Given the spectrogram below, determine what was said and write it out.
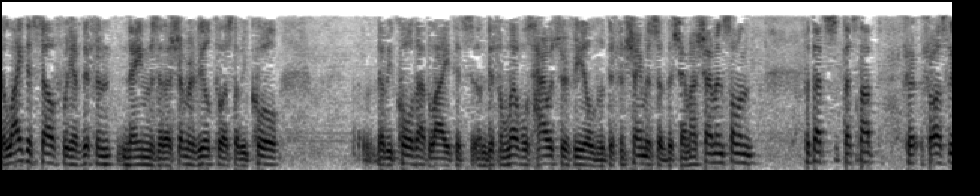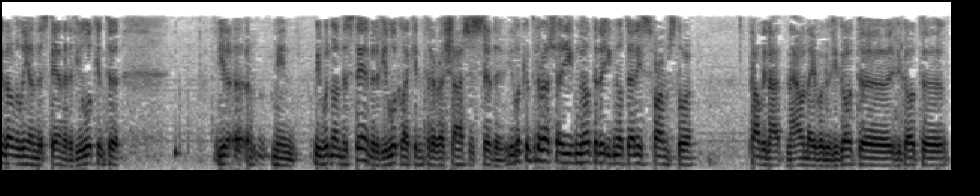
the light itself, we have different names that Hashem revealed to us that we call that we call that light. It's on different levels, how it's revealed with different shemas of the Shem Hashem and so on. But that's that's not for, for us. We don't really understand that. If you look into you know, uh, I mean, we wouldn't understand, but if you look like into the Rosh Hashanah you look into the Rosh you can go to the, you can go to any farm store, probably not now but if you go to if you go to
